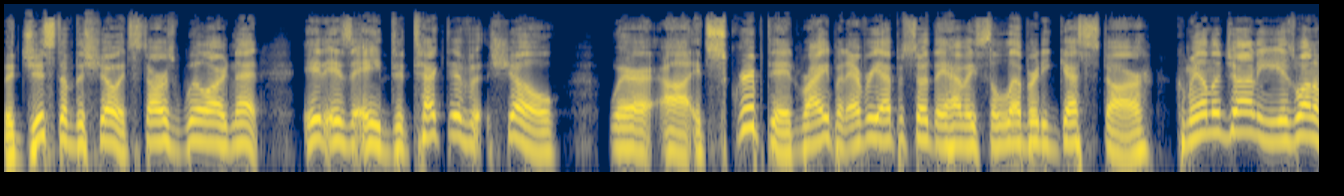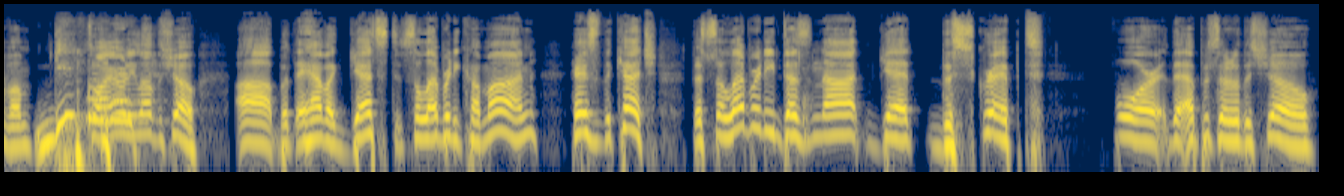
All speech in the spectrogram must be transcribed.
the gist of the show it stars Will Arnett. It is a detective show where uh, it's scripted, right? But every episode they have a celebrity guest star. Kumail Nanjiani is one of them. So I already love the show. Uh, but they have a guest celebrity come on. Here's the catch: the celebrity does not get the script for the episode of the show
